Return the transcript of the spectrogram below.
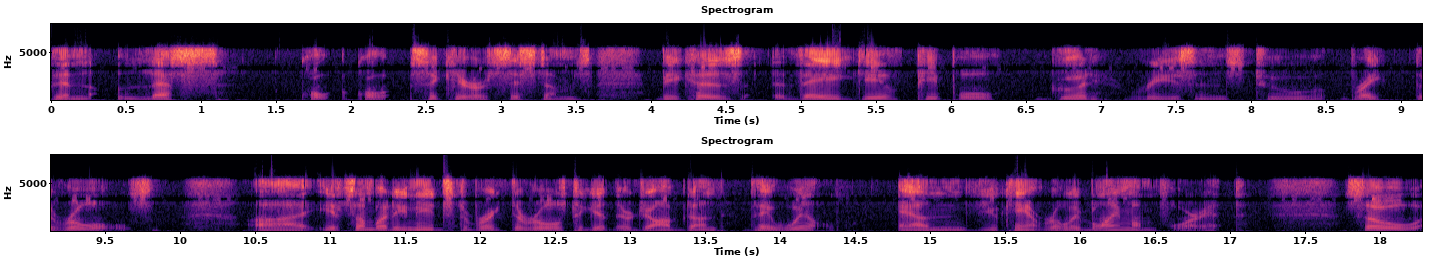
than less quote unquote secure systems because they give people good reasons to break the rules. Uh, if somebody needs to break the rules to get their job done, they will. And you can't really blame them for it. So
